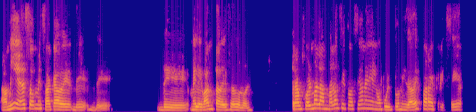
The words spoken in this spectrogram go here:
A mí eso me saca de, de, de, de, me levanta de ese dolor. Transforma las malas situaciones en oportunidades para crecer.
